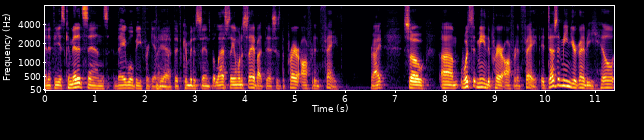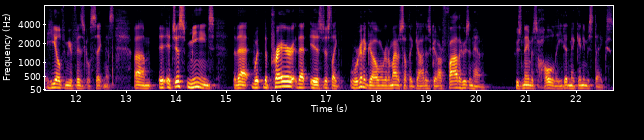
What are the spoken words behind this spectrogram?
And if he has committed sins, they will be forgiven. Yeah, if they've committed sins. But last thing I want to say about this is the prayer offered in faith, right? So, um, what's it mean, the prayer offered in faith? It doesn't mean you're going to be heal, healed from your physical sickness. Um, it, it just means that what the prayer that is just like, we're going to go and we're going to remind ourselves that God is good. Our Father who's in heaven, whose name is holy, he didn't make any mistakes.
